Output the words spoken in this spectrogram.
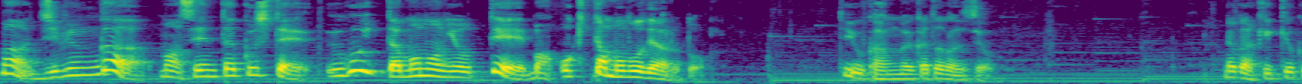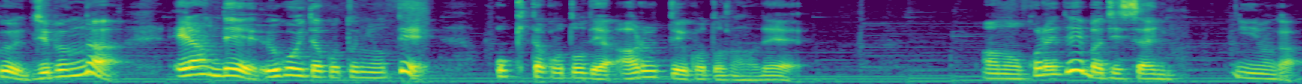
まあ自分がまあ選択して動いたものによって、まあ、起きたものであると。っていう考え方なんですよ。だから結局自分が選んで動いたことによって起きたことであるっていうことなのであのこれでまあ実際になんか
